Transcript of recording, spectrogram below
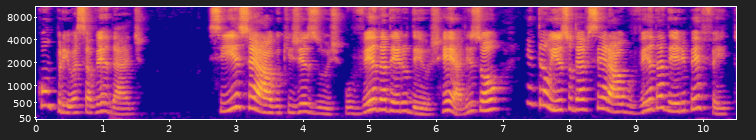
cumpriu essa verdade. Se isso é algo que Jesus, o verdadeiro Deus, realizou, então isso deve ser algo verdadeiro e perfeito.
